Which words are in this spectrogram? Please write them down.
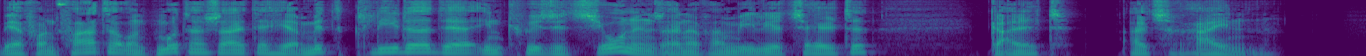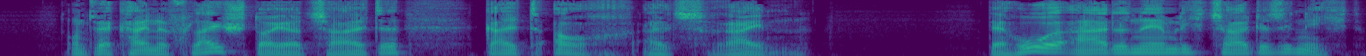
Wer von Vater und Mutterseite her Mitglieder der Inquisition in seiner Familie zählte, galt als rein. Und wer keine Fleischsteuer zahlte, galt auch als rein. Der hohe Adel nämlich zahlte sie nicht.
